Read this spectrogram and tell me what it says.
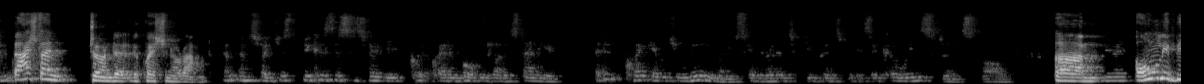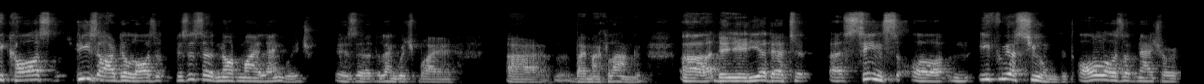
But Einstein turned the, the question around. I'm, I'm, sorry, just because this is really quite, quite important to understanding you, I didn't quite get what you mean when you say the relativity principle is a coincidence of. Um, only because these are the laws. This is uh, not my language is uh, the language by uh, by Max Lange. Uh, the idea that since if we assume that all laws of nature,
